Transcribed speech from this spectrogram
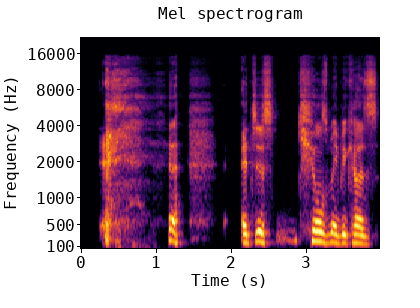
it just kills me because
